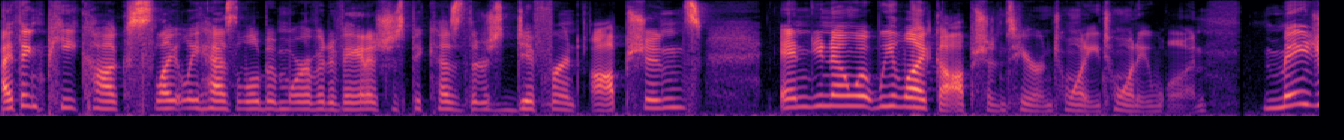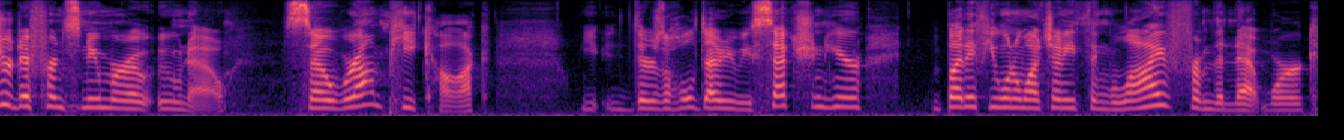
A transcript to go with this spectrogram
i think peacock slightly has a little bit more of an advantage just because there's different options and you know what? We like options here in 2021. Major difference numero uno. So we're on Peacock. There's a whole WWE section here, but if you want to watch anything live from the network,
